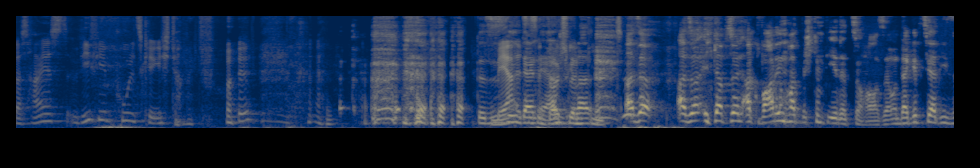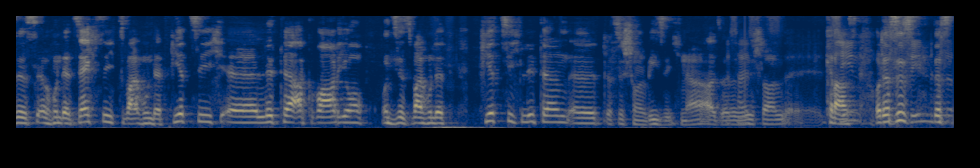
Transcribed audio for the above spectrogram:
Das heißt, wie viele Pools kriege ich damit voll? das ist Mehr als es in Ernst, Deutschland oder? gibt. Also, also ich glaube, so ein Aquarium hat bestimmt jeder zu Hause. Und da gibt's ja dieses 160, 240 äh, Liter Aquarium und diese 240 Litern, äh, das ist schon riesig, ne? Also das, das heißt, ist schon äh, krass. 10, und das ist, das,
